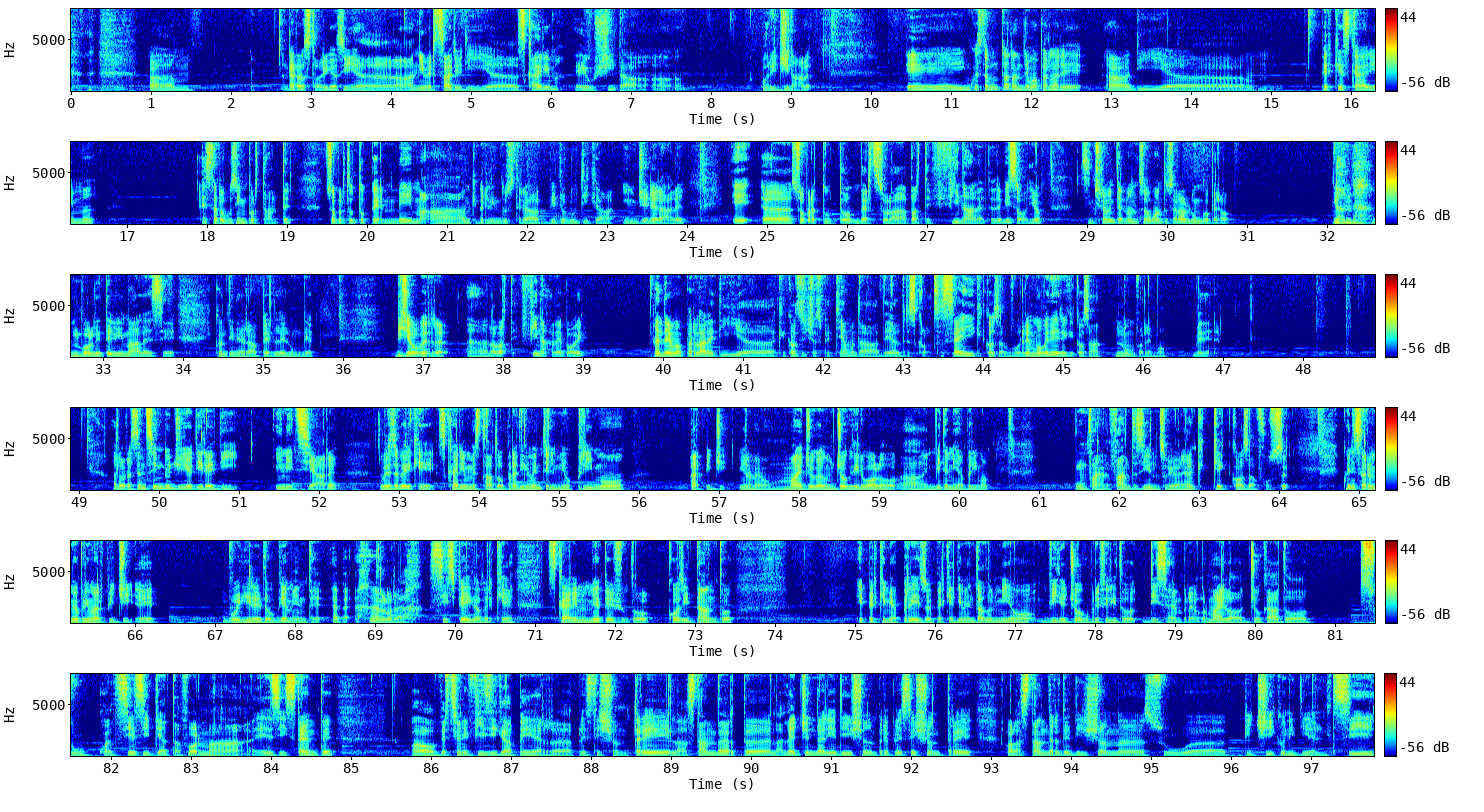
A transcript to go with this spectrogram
um, data storica, sì, uh, anniversario di uh, Skyrim, è uscita originale. E in questa puntata andremo a parlare di perché Skyrim è stato così importante, soprattutto per me, ma anche per l'industria videoludica in generale, e eh, soprattutto verso la parte finale dell'episodio. Sinceramente non so quanto sarà lungo, però non voletevi male se continuerà per le lunghe. Dicevo, per eh, la parte finale poi andremo a parlare di uh, che cosa ci aspettiamo da The Elder Scrolls 6, che cosa vorremmo vedere, che cosa non vorremmo vedere. Allora, senza indugi io direi di iniziare. Dovrei sapere che Skyrim è stato praticamente il mio primo RPG. Io non avevo mai giocato un gioco di ruolo uh, in vita mia prima. Un Final Fantasy, io non sapevo neanche che cosa fosse. Quindi sarà il mio primo RPG e voi direte ovviamente, e eh beh, allora si spiega perché Skyrim mi è piaciuto così tanto e perché mi ha preso e perché è diventato il mio videogioco preferito di sempre. Ormai l'ho giocato su qualsiasi piattaforma esistente. Ho versione fisica per PlayStation 3, la Standard, la Legendary Edition per PlayStation 3, ho la Standard Edition su uh, PC con i DLC,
